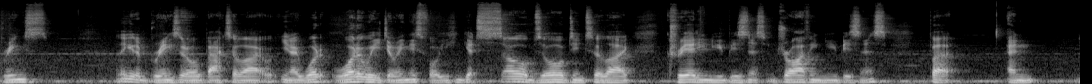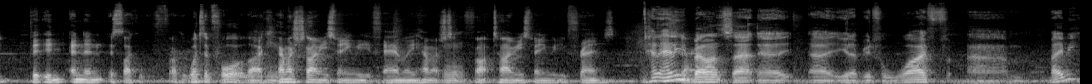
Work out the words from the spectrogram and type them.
brings I think it brings it all back to like you know what what are we doing this for? You can get so absorbed into like creating new business and driving new business, but and but in, and then it's like fuck, what's it for? Like how mm. much time are you spending with your family? How much mm. time are you spending with your friends? How, how do you balance that? Uh, uh, you got a beautiful wife, um, baby.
